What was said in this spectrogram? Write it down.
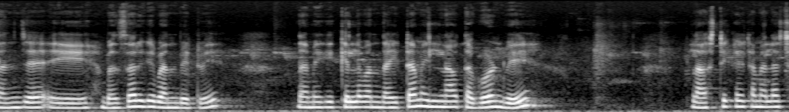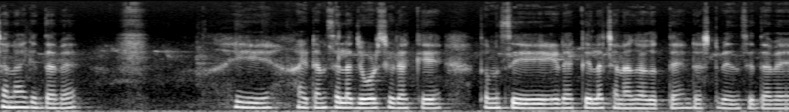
ಸಂಜೆ ಈ ಬಜಾರಿಗೆ ಬಂದುಬಿಟ್ವಿ. ನಮಗೆ ಕೆಲವೊಂದು ಐಟಮ್ ಇಲ್ಲಿ ನಾವು ತಗೊಂಡ್ವಿ. ಪ್ಲಾಸ್ಟಿಕ್ ಐಟಮ್ ಎಲ್ಲ ಚೆನ್ನಾಗಿದ್ದಾವೆ. ಈ ಐಟಮ್ಸ್ ಎಲ್ಲ ಜೋಡಿಸಿ ಇಡೋಕ್ಕೆ ತುಂಬಿಸಿ ಇಡೋಕ್ಕೆಲ್ಲ ಚೆನ್ನಾಗಾಗುತ್ತೆ ಡಸ್ಟ್ಬಿನ್ಸ್ ಇದ್ದಾವೆ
